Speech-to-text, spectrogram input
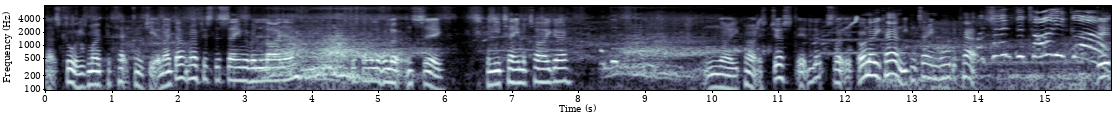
That's cool. He's my protecting cheetah. And I don't know if it's the same with a lion. Let's just have a little look and see. Can you tame a tiger? No, you can't. It's just, it looks like it. Oh, no, you can. You can tame all the cats. I tamed the tiger. Did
